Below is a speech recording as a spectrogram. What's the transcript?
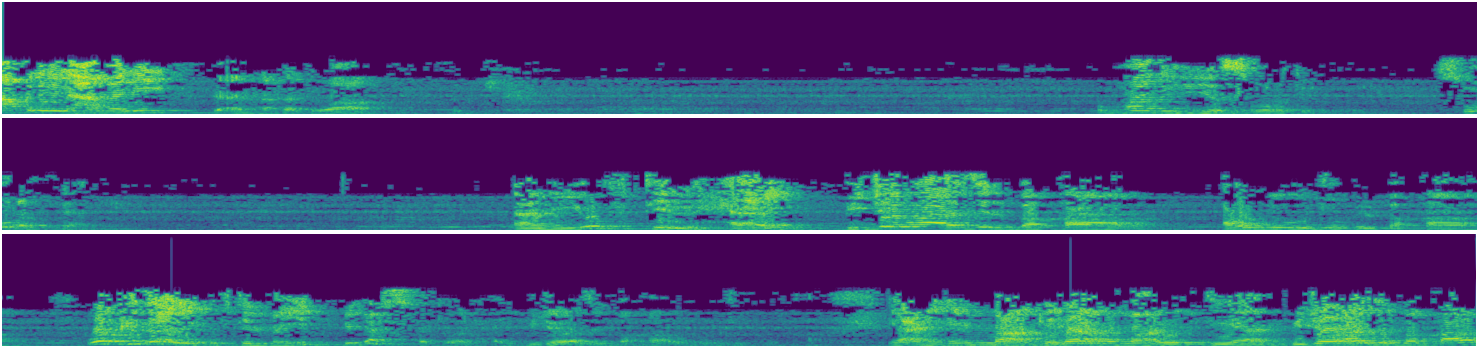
عقله العملي بأن فتوى حجة وهذه هي الصورة الأولى. الصورة الثانية. أن يفتي الحي بجواز البقاء أو بوجوب البقاء. وكذلك يفتي الميت بنفس فتوى الحي بجواز البقاء أو بوجوب البقاء. يعني إما كلاهما يفتيان بجواز البقاء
